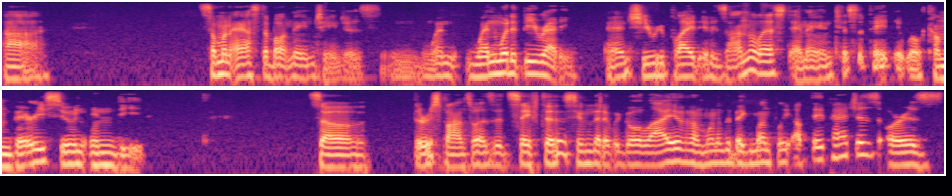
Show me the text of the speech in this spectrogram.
Uh, someone asked about name changes. When when would it be ready? And she replied, "It is on the list, and I anticipate it will come very soon indeed." So the response was, "It's safe to assume that it would go live on one of the big monthly update patches, or is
